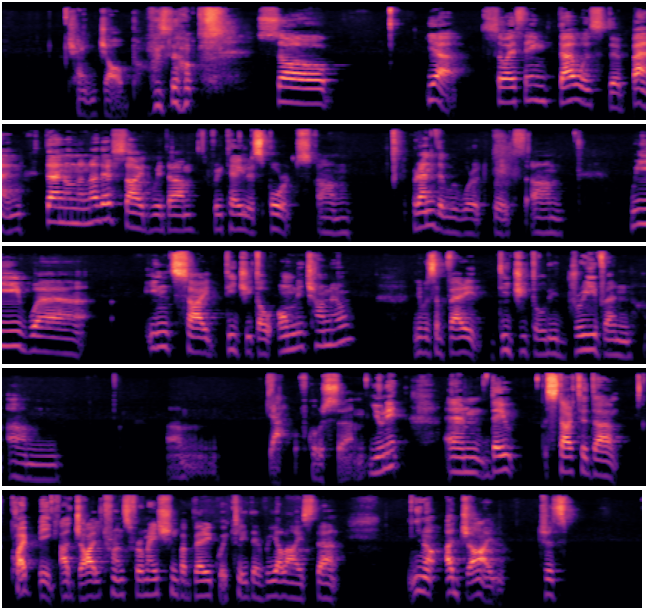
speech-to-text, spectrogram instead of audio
change job. So so yeah so I think that was the bank. Then on another side, with um, retailer sports um, brand that we worked with, um, we were inside digital omnichannel. It was a very digitally driven, um, um, yeah, of course, um, unit, and they started a quite big agile transformation. But very quickly, they realized that you know agile just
